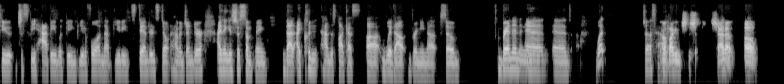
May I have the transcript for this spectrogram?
to just be happy with being beautiful and that beauty standards don't have a gender. I think it's just something that I couldn't have this podcast uh, without bringing up. So, Brandon mm. and and what just happened? Oh, if I can sh- shout out. Oh,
